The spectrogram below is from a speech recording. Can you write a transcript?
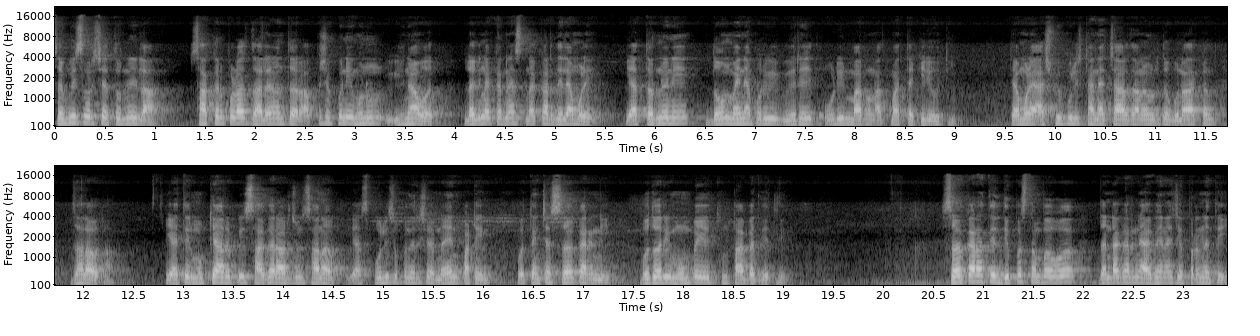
सव्वीस वर्षीय तरुणीला साखरपुडा झाल्यानंतर अपशकुनी म्हणून हिनावत लग्न करण्यास नकार दिल्यामुळे या तरुणीने दोन महिन्यापूर्वी विहिरीत उडी मारून आत्महत्या केली होती. त्यामुळे आश्वी पोलीस ठाण्यात चार जणांविरुद्ध गुन्हा दाखल झाला होता. यातील मुख्य आरोपी सागर अर्जुन सानप यास पोलीस उपनिरीक्षक नयन पाटील व त्यांच्या सहकाऱ्यांनी बुधवारी मुंबई येथून ताब्यात घेतले. सहकारातील दीपस्तंभ व दंडाकारण्य अभियानाचे प्रणेते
